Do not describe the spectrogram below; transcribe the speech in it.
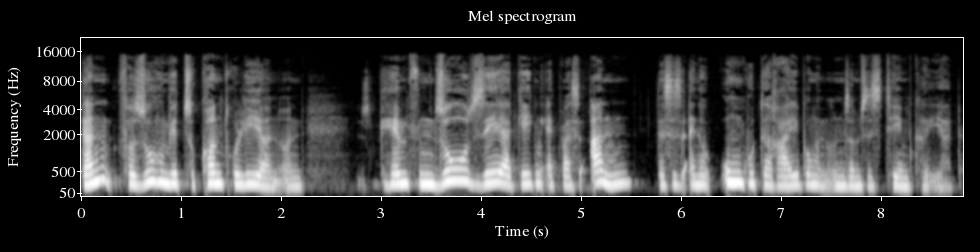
Dann versuchen wir zu kontrollieren und kämpfen so sehr gegen etwas an, dass es eine ungute Reibung in unserem System kreiert.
